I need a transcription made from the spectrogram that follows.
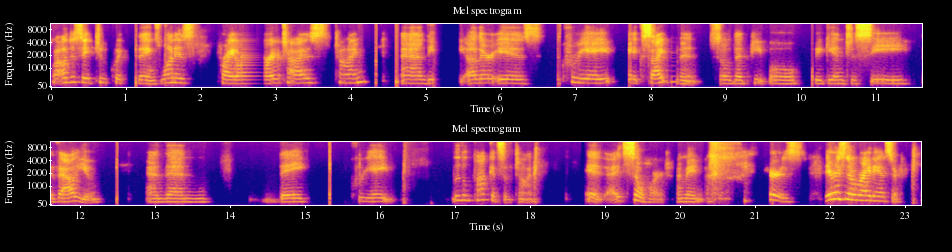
Well, I'll just say two quick things. One is prioritize time, and the, the other is create excitement so that people begin to see the value and then they create little pockets of time. It, it's so hard. I mean, there is there is no right answer.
